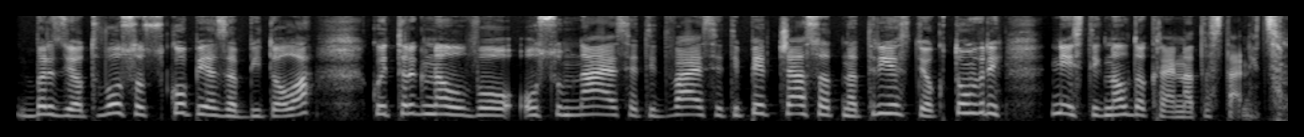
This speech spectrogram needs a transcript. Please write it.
Брзиот воз од Скопје за Битола, кој тргнал во 18.25 часот на 30 октомври, не стигнал до крајната станица.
